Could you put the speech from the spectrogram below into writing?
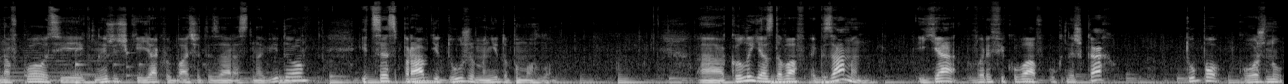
навколо цієї книжечки, як ви бачите зараз на відео. І це справді дуже мені допомогло. Е, Коли я здавав екзамен, я верифікував у книжках тупо кожну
